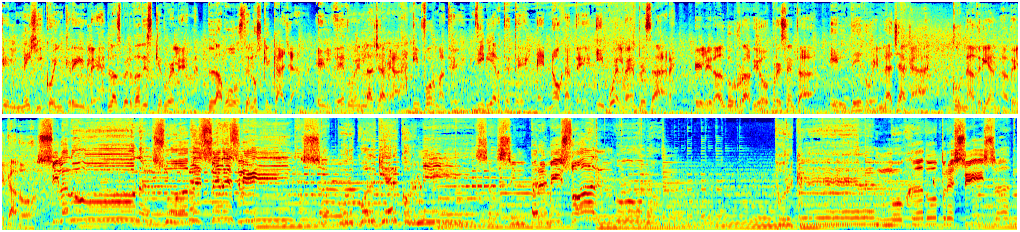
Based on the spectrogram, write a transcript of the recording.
El México increíble, las verdades que duelen, la voz de los que callan, el dedo en la llaga. Infórmate, diviértete, enójate y vuelve a empezar. El Heraldo Radio presenta El Dedo en la Llaga con Adriana Delgado. Si la luna suave se desliza por cualquier cornisa sin permiso alguno, mojado precisa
